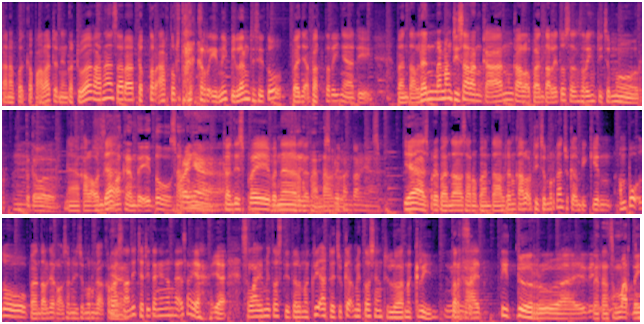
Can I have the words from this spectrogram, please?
Karena buat kepala dan yang kedua karena secara dokter Arthur Tucker ini bilang di situ banyak bakterinya di bantal dan memang disarankan kalau bantal itu sering-sering dijemur. Betul. Nah kalau Sama onda ganti itu Spraynya. ganti spray benar. sarung bantal. Spray bantalnya. Ya spray bantal, sarung bantal dan kalau dijemur kan juga bikin empuk tuh bantalnya kalau sering dijemur nggak keras Iya. nanti jadi tengengan kayak saya. Ya selain mitos di dalam negeri ada juga mitos yang di luar negeri terkait tidur. Wah ini Kelihatan smart nih.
